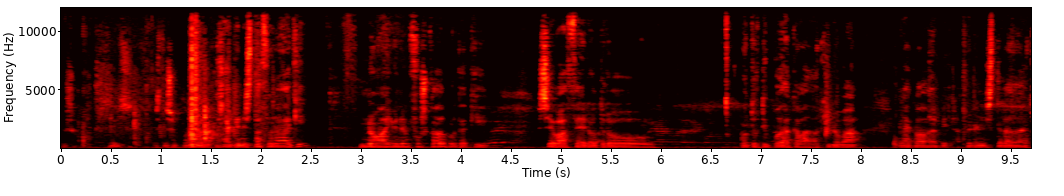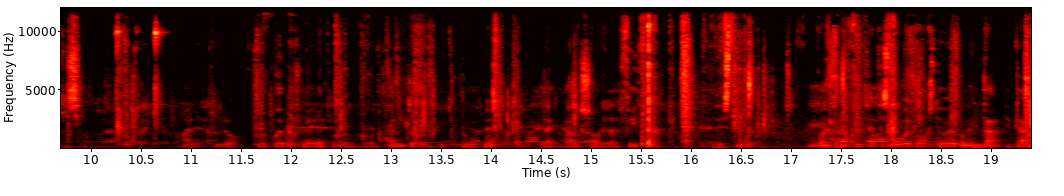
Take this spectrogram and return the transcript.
el soporte, ¿veis? Este soporte, lo que pasa es que en esta zona de aquí no hay un enfoscado porque aquí se va a hacer otro, otro tipo de acabado. Aquí no va el acabado de piedra, pero en este lado de aquí sí. ¿Vale? Aquí lo, lo, podemos ver, aquí podemos ver el aquí podemos ver el acabado sobre el alféizar de este hueco. En cuanto al alféizar de este hueco, os tengo que comentar que, claro,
